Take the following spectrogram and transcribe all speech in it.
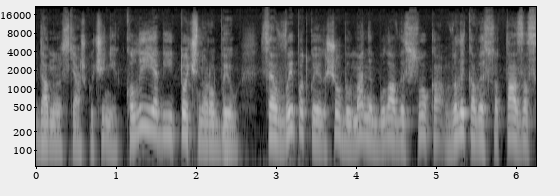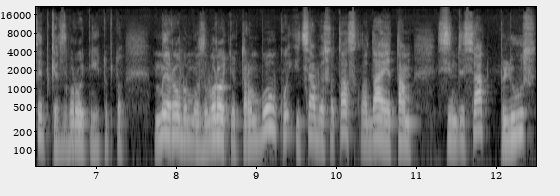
дану стяжку чи ні. Коли я б її точно робив, це в випадку, якщо б у мене була висока, велика висота засипки зворотньої. Тобто ми робимо зворотню трамбовку, і ця висота складає там 70 плюс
